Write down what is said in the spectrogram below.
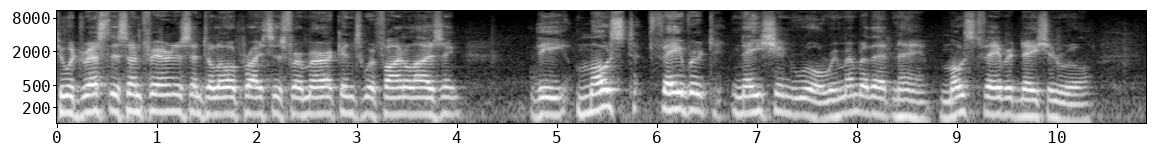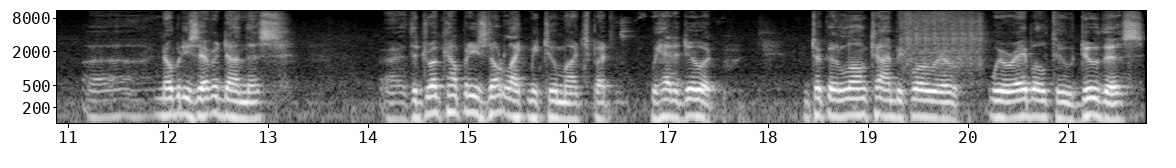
To address this unfairness and to lower prices for Americans, we're finalizing the most favored nation rule. Remember that name, most favored nation rule. Uh, nobody's ever done this. Uh, the drug companies don't like me too much, but we had to do it. It took a long time before we were, we were able to do this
